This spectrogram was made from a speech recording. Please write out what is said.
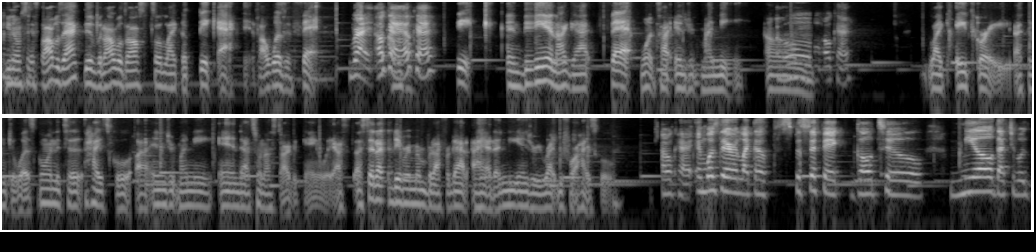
You know what I'm saying? So I was active, but I was also like a thick active. I wasn't fat, Right. Okay. Okay. thick. And then I got fat once I injured my knee. Um, oh. Okay. like eighth grade, I think it was. Going into high school, I injured my knee, and that's when I started gaining weight. I, I said I didn't remember, but I forgot I had a knee injury right before high school. Okay. And was there like a specific go-to meal that you would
